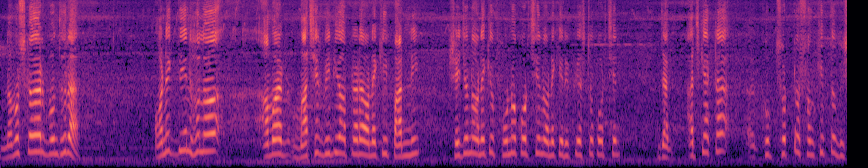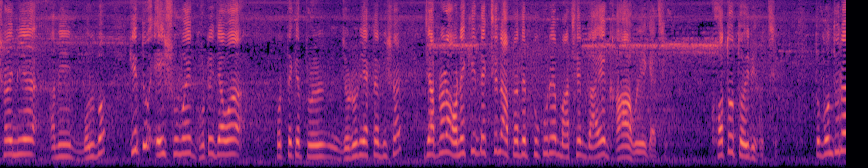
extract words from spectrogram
নমস্কার বন্ধুরা। অনেক দিন হলো আমার মাছের ভিডিও আপনারা অনেকেই পাননি, সেই জন্য অনেকে ফোনও করছেন, অনেকে রিকোয়েস্টও করছেন। যাক, আজকে একটা খুব ছোট্ট সংক্ষিপ্ত বিষয় নিয়ে আমি বলব। কিন্তু এই সময়ে ঘটে যাওয়া প্রত্যেকের জরুরি একটা বিষয় যে আপনারা অনেকেই দেখছেন আপনাদের পুকুরে মাছের গায়ে ঘা হয়ে গেছে, ক্ষত তৈরি হচ্ছে। তো বন্ধুরা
